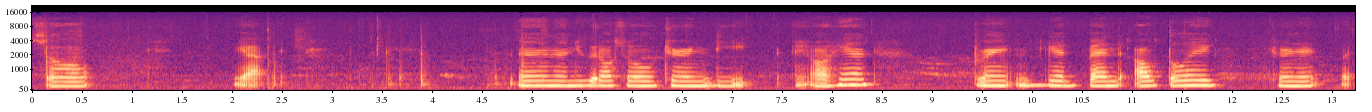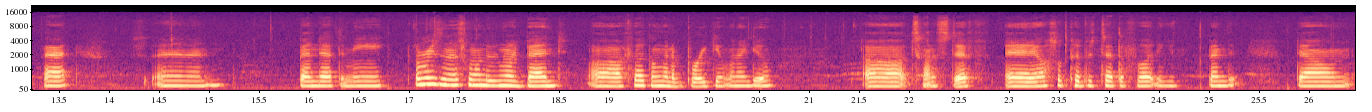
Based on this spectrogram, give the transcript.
So, yeah. And then you could also turn the uh, hand, bring, get bend out the leg, turn it like that, and bend at the knee. For some reason this one doesn't really bend. Uh, I feel like I'm going to break it when I do. Uh, it's kind of stiff. And it also pivots at the foot. You bend it down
